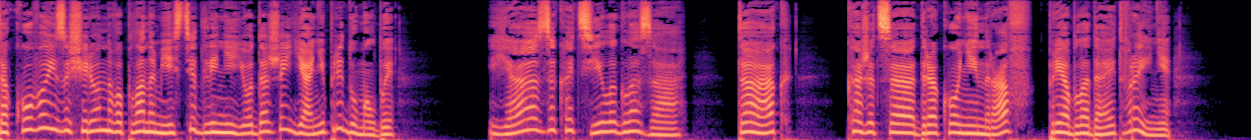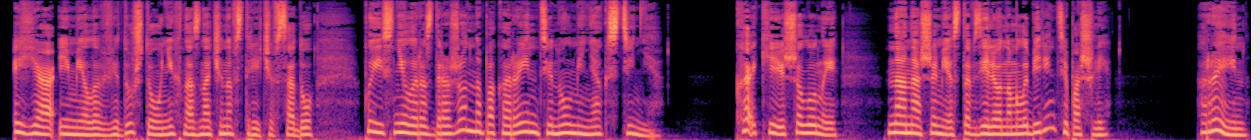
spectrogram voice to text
Такого изощренного плана мести для нее даже я не придумал бы. Я закатила глаза. Так, кажется, драконий нрав преобладает в Рейне. «Я имела в виду, что у них назначена встреча в саду», — пояснила раздраженно, пока Рейн тянул меня к стене. «Какие шалуны! На наше место в зеленом лабиринте пошли?» «Рейн!»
